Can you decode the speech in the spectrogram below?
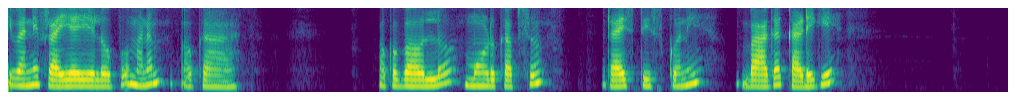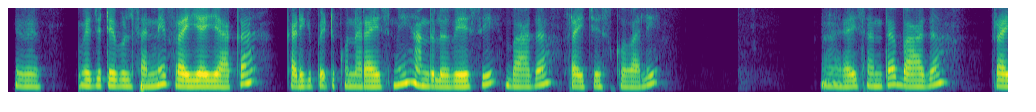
ఇవన్నీ ఫ్రై అయ్యేలోపు మనం ఒక ఒక బౌల్లో మూడు కప్స్ రైస్ తీసుకొని బాగా కడిగి వెజిటేబుల్స్ అన్నీ ఫ్రై అయ్యాక కడిగి పెట్టుకున్న రైస్ని అందులో వేసి బాగా ఫ్రై చేసుకోవాలి. రైస్ అంతా బాగా ఫ్రై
